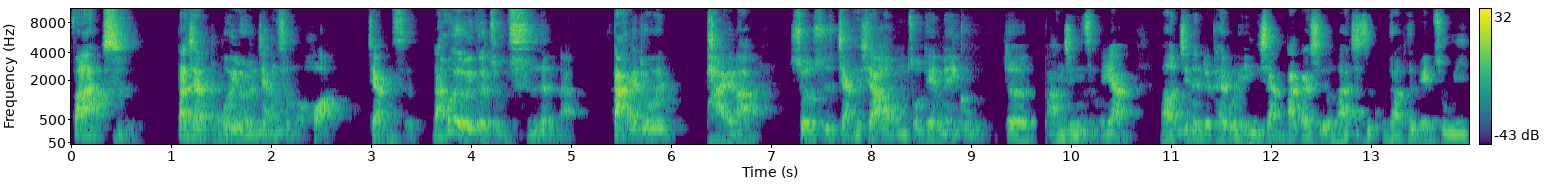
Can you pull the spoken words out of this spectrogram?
发纸，大家不会有人讲什么话这样子，那会有一个主持人啊，大概就会排吧，就是讲一下，我们昨天美股的行情怎么样，然后今天对台股的影响大概是有哪几只股票特别注意，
